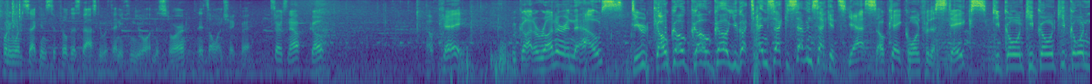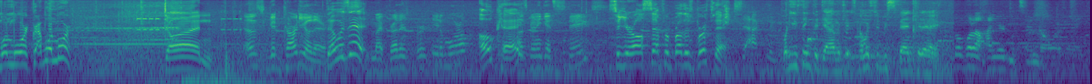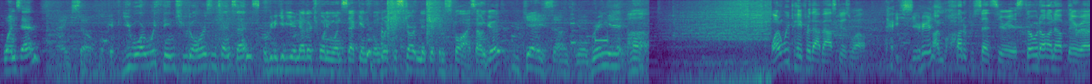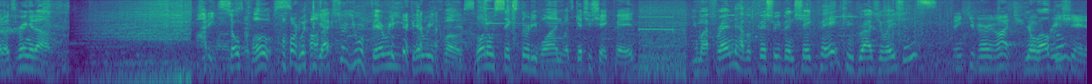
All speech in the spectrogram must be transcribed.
21 seconds to fill this basket with anything you want in the store. It's all in Shakepay. Starts now. Go. Okay. We got a runner in the house. Dude, go, go, go, go. You got 10 seconds, seven seconds. Yes, okay, going for the steaks. Keep going, keep going, keep going. One more, grab one more. Done. That was good cardio there. That was it. My brother's birthday tomorrow. Okay. I was gonna get steaks. So you're all set for brother's birthday. Exactly. What do you think the damage is? How much did we spend today? About hundred and ten dollars. 110? I think so. If you are within $2.10, we're gonna give you another 21 seconds. But we'll you start in a different spot. Sound good? Okay, sounds good. Bring it up. Why don't we pay for that basket as well? Are you serious? I'm 100% serious. Throw it on up there, man. Let's bring it up. Buddy, so close. With the extra, you were very, very close. 106.31. Let's get you shake paid. You, my friend, have officially been shake paid. Congratulations. Thank you very much. You're I welcome. Appreciate it.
